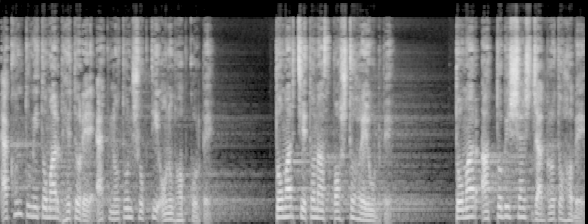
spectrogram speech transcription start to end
এখন তুমি তোমার ভেতরে এক নতুন শক্তি অনুভব করবে। তোমার চেতনা স্পষ্ট হয়ে উঠবে। তোমার আত্মবিশ্বাস জাগ্রত হবে,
